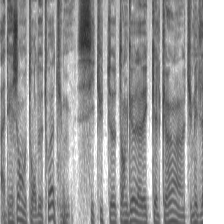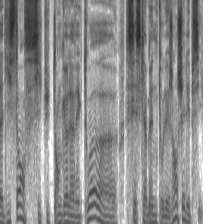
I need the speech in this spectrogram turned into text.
à des gens autour de toi. Tu, si tu te t'engueules avec quelqu'un, euh, tu mets de la distance. Si tu t'engueules avec toi, euh, c'est ce qui amène tous les gens chez les psys.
